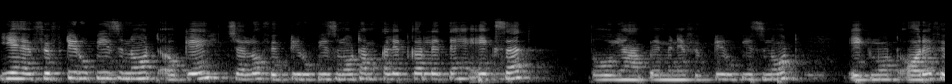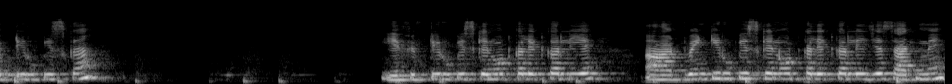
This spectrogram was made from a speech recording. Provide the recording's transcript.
ये है फिफ्टी रुपीज़ नोट ओके चलो फिफ्टी रुपीज़ नोट हम कलेक्ट कर लेते हैं एक साथ। तो यहाँ पे मैंने फिफ्टी रुपीज़ नोट एक नोट और है फिफ्टी रुपीज़ का। ये फिफ्टी रुपीज़ के नोट कलेक्ट कर लिए। ट्वेंटी रुपीज़ के नोट कलेक्ट कर लीजिए साथ में।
